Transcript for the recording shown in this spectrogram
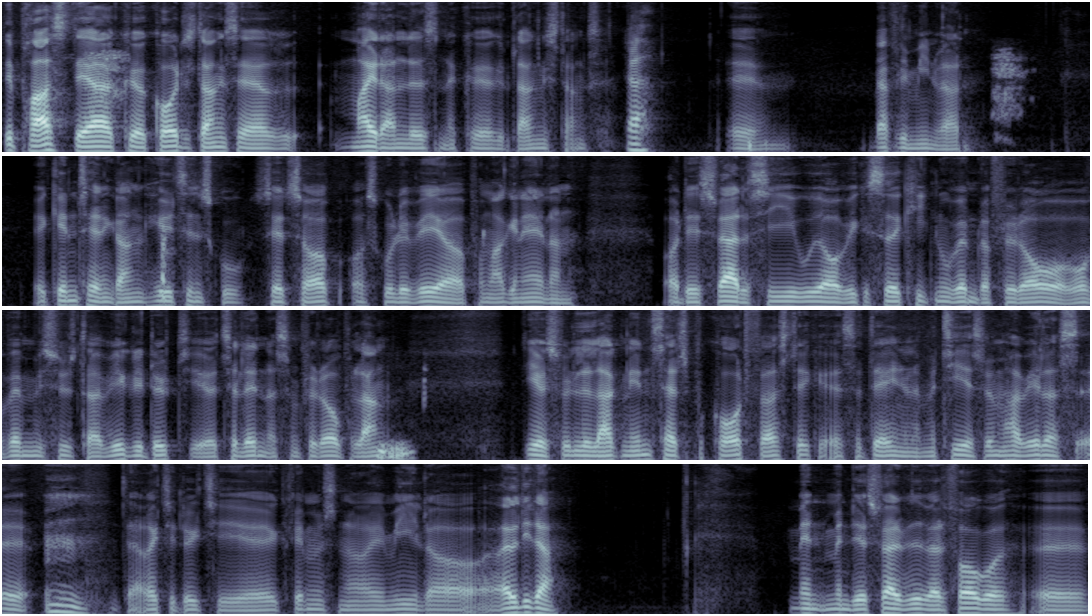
det pres, det er at køre kort distance, er meget anderledes end at køre lang distance. Ja. Øhm, I hvert fald i min verden. Jeg gentagende gange hele tiden skulle sætte sig op og skulle levere på marginalerne. Og det er svært at sige, udover at vi kan sidde og kigge nu, hvem der flytter over, og hvem vi synes, der er virkelig dygtige talenter, som flytter over på lang. De har jo selvfølgelig lagt en indsats på kort først, ikke? Altså Daniel og Mathias, hvem har vi ellers? Øh, der er rigtig dygtige, øh, Clemmensen og Emil og, og alle de der. Men, men det er svært at vide, hvad der foregår. Øh,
